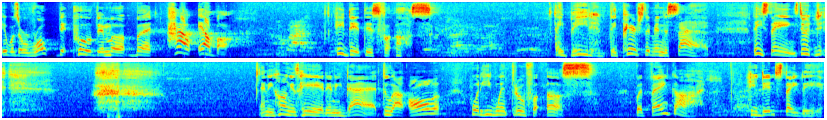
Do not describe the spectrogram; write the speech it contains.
it was a rope that pulled them up. But however he did this for us. They beat him. They pierced him in the side. These things dude and he hung his head and he died throughout all of what he went through for us. But thank god he didn't stay dead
